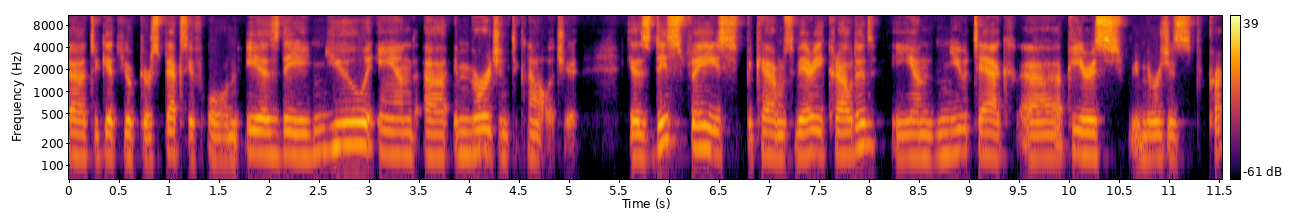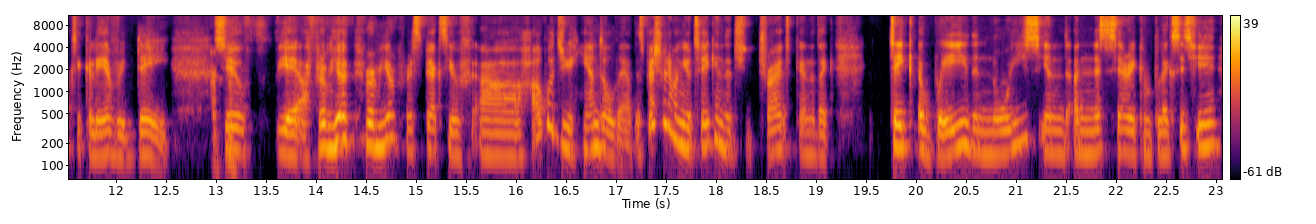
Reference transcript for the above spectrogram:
uh, to get your perspective on is the new and uh, emergent technology. Because this space becomes very crowded and new tech uh, appears, emerges practically every day. So, yeah, from your from your perspective, uh, how would you handle that, especially when you're taking that you try to kind of like take away the noise and unnecessary complexity?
